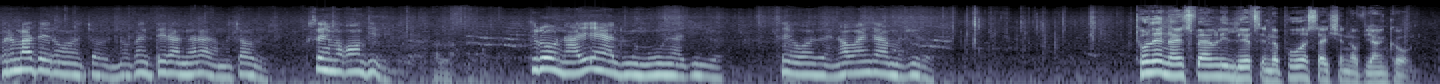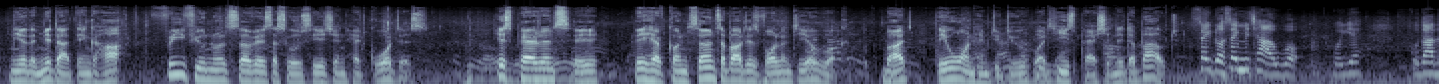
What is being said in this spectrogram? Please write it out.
ပထမတဲ့တော့ကြောက်တယ်နောက်ပိုင်းတေးတာနားတာမကြောက်ဘူးစိတ်မကောင်းဖြစ်တယ်ဟုတ်လားသူတို့နားရဲအလူငိုနေကြည့်ရစိတ်ကောင်းတယ်နောက်ပိုင်းကျမဖြစ်တော့ Tun Lin Naing's family lives in the poor section of Yangon near the Mitta Tengaha Free Funeral Service Association headquarters. His parents say they have concerns about his volunteer work, but they want him to do what he's passionate about. စိတ်တော့စိတ်မချဘူးပေါ့ကိုကြီးကိုသားသ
